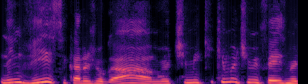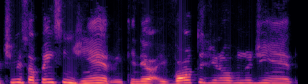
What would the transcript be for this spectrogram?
nem vi esse cara jogar. Meu time, o que, que meu time fez? Meu time só pensa em dinheiro, entendeu? E volta de novo no dinheiro.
